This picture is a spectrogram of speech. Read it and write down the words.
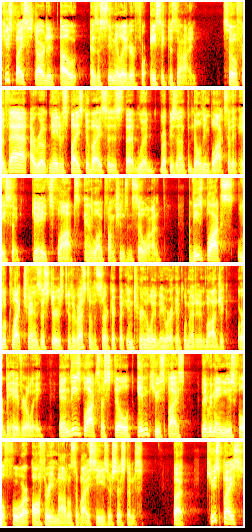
QSpice started out as a simulator for ASIC design. So for that, I wrote native SPICE devices that would represent the building blocks of an ASIC, gates, flops, analog functions, and so on. These blocks look like transistors to the rest of the circuit, but internally they were implemented in logic or behaviorally. And these blocks are still in QSpice, they remain useful for authoring models of ICs or systems. But QSpice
